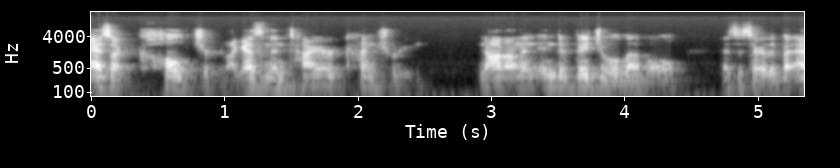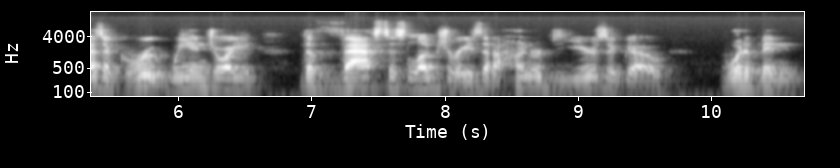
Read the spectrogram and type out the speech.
as a culture, like as an entire country, not on an individual level necessarily, but as a group, we enjoy the vastest luxuries that a hundred years ago would have been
